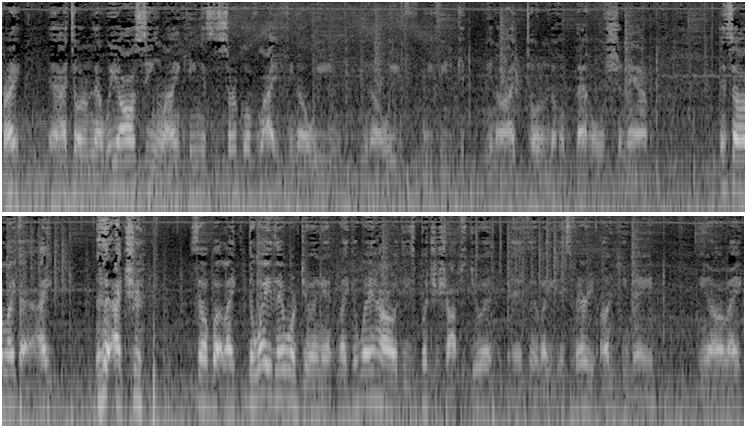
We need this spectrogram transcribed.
right? And I told him that we all seen Lion King. It's the circle of life. You know we you know we we feed you know I told him the whole that whole shenab, and so like I I, I so, but like the way they were doing it, like the way how these butcher shops do it, is uh, like it's very unhumane. You know, like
